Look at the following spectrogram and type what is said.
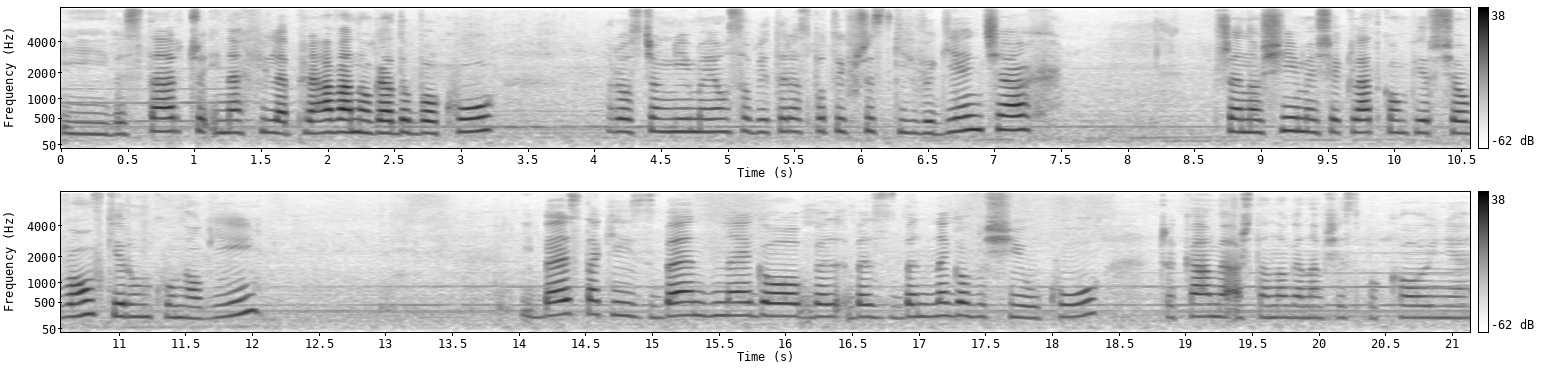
I wystarczy i na chwilę prawa noga do boku. Rozciągnijmy ją sobie teraz po tych wszystkich wygięciach. Przenosimy się klatką piersiową w kierunku nogi. I bez takiej zbędnego, be, bez zbędnego wysiłku czekamy, aż ta noga nam się spokojnie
